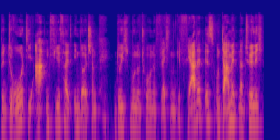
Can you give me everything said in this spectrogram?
bedroht, die Artenvielfalt in Deutschland durch monotone Flächen gefährdet ist und damit natürlich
